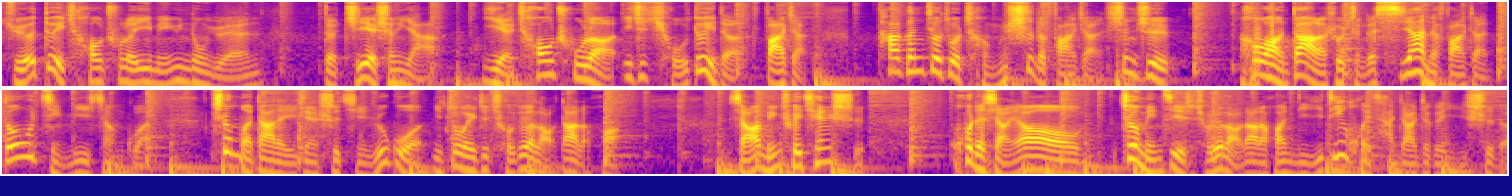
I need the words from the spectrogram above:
绝对超出了一名运动员的职业生涯，也超出了一支球队的发展。它跟这座城市的发展，甚至往大了说，整个西岸的发展都紧密相关。这么大的一件事情，如果你作为一支球队的老大的话，想要名垂千史，或者想要证明自己是球队老大的话，你一定会参加这个仪式的，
